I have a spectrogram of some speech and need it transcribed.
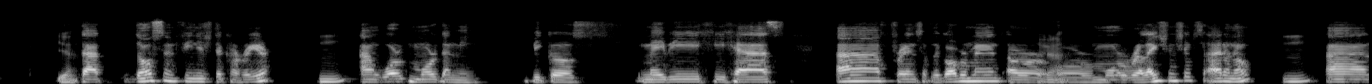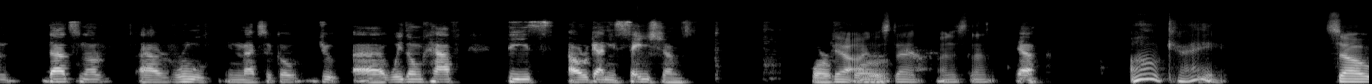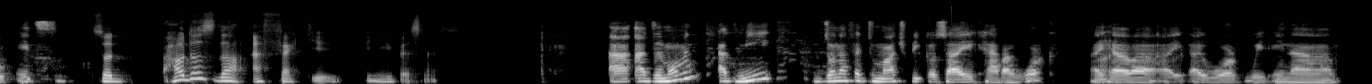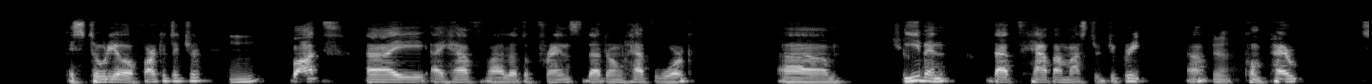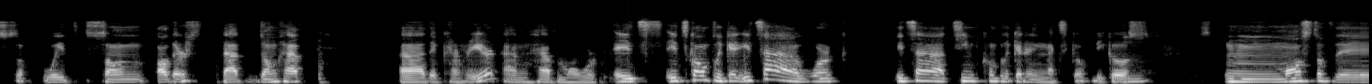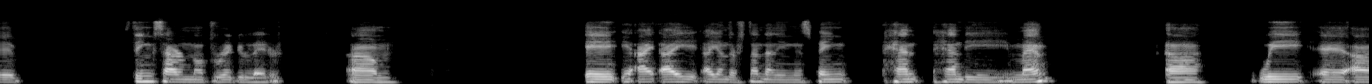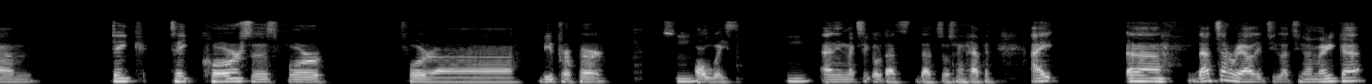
Yeah. that doesn't finish the career Mm. and work more than me because maybe he has uh, friends of the government or Yeah. or more relationships. I don't know, Mm. and that's not a rule in Mexico. You, uh, we don't have these organizations for Yeah, I understand. I understand. Yeah. Okay. So It's so how does that affect you in your business? uh, at the moment at me don't affect too much because I have a work. I have a I, I work with in a, a studio of architecture, Mm. But I I have a lot of friends that don't have work, um, Sure. even that have a master degree. Uh, Yeah. Compare so, with some others that don't have uh, the career and have more work. It's it's complicated. It's a work. It's a team complicated in Mexico because mm, most of the things are not regulated. Um, I, I I understand that in Spain, hand handyman, uh, we uh, um, take take courses for for uh, be prepared Mm. always, Mm. and in Mexico that's that doesn't happen. I uh, that's a reality. Latin America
